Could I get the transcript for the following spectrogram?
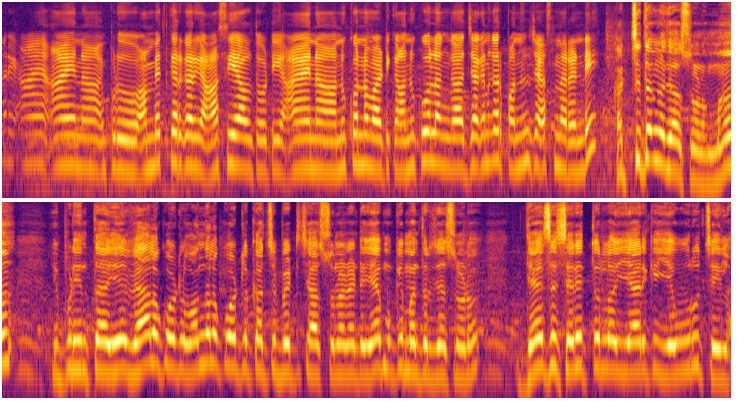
మరి ఆయ- ఆయన ఇప్పుడు అంబేద్కర్ గారి ఆశయాలతోటి ఆయన అనుకున్న వాటికి అనుకూలంగా జగన్ గారు పనులు చేస్తున్నారండి? ఖచ్చితంగా చేస్తున్నాడమ్మా. ఇప్పుడు ఇంత ఏ వేల కోట్లు వందల కోట్లు ఖర్చు పెట్టి చేస్తున్నాడంటే ఏ ముఖ్యమంత్రి చేస్తున్నాడు? దేశ చరిత్రలో ఈ యారికి ఎవరూ చేయలే.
